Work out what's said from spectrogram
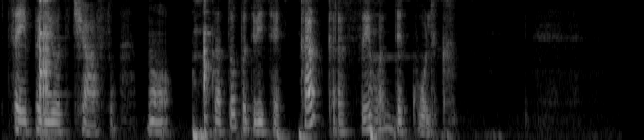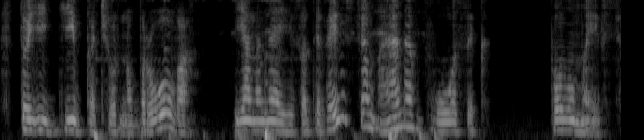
в цей період часу. Ну, зато подивіться, яка красива деколька. Стоїть дівка чорноброва, я на неї задивився, в мене возик поломився.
